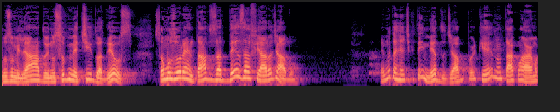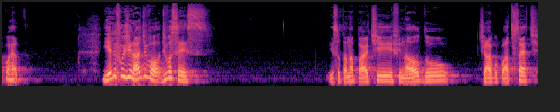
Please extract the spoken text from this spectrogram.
nos humilhado e nos submetido a Deus, somos orientados a desafiar o diabo. Tem muita gente que tem medo do diabo porque não está com a arma correta. E ele fugirá de, vo de vocês. Isso está na parte final do Tiago 4,7.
